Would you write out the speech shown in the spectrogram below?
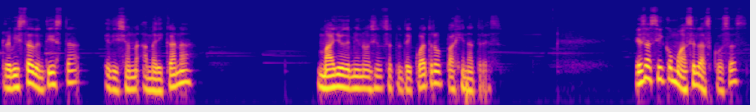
Revista Adventista, edición americana, mayo de 1974, página 3. ¿Es así como hace las cosas?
